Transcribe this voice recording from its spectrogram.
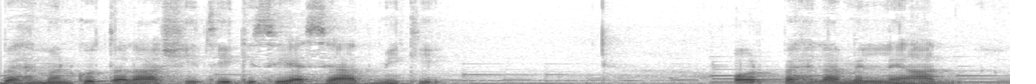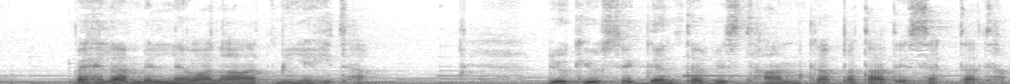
बहमन को तलाश ही थी किसी ऐसे आदमी की और पहला मिलने आद, पहला मिलने वाला आदमी यही था जो कि उसे गंतव्य स्थान का पता दे सकता था।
